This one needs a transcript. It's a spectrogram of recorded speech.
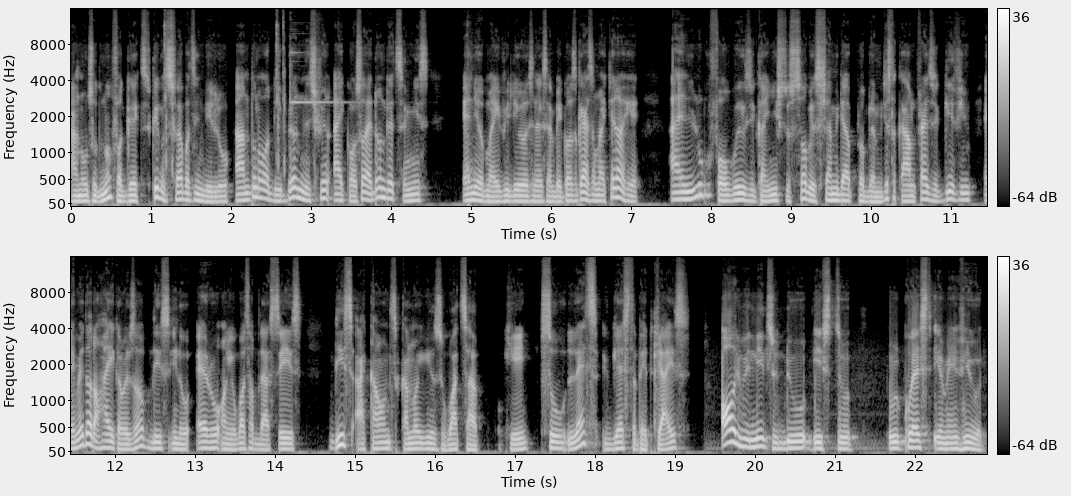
And also do not forget to click the subscribe button below and turn on the bell notification icon so I don't get to miss any of my videos next time. Because guys, on my channel here, I look for ways you can use to solve a social media problem. Just like I'm trying to give you a method on how you can resolve this, you know, error on your WhatsApp that says this account cannot use WhatsApp. Okay, so let's get started, guys. All you need to do is to request a review.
